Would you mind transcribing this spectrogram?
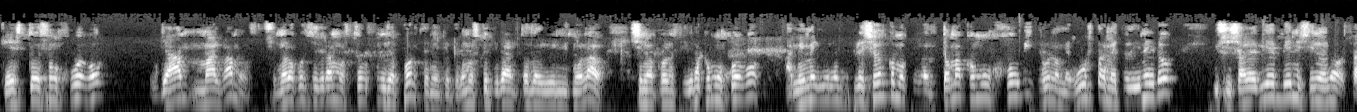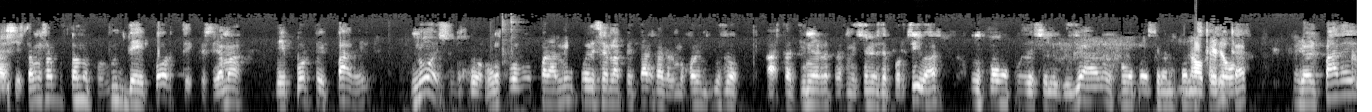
que esto es un juego, ya mal vamos. Si no lo consideramos todo un deporte, ni que tenemos que tirar todo del mismo lado, si lo considera como un juego, a mí me dio la impresión como que lo toma como un hobby, bueno, me gusta, meto dinero y si sale bien, bien, y si no, no. O sea, si estamos apostando por un deporte que se llama deporte pádel, no es un juego. Un juego para mí puede ser la petanca, que a lo mejor incluso hasta tiene retransmisiones deportivas. Un juego puede ser el billar, un juego puede ser lo mejor pero, pero el pádel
